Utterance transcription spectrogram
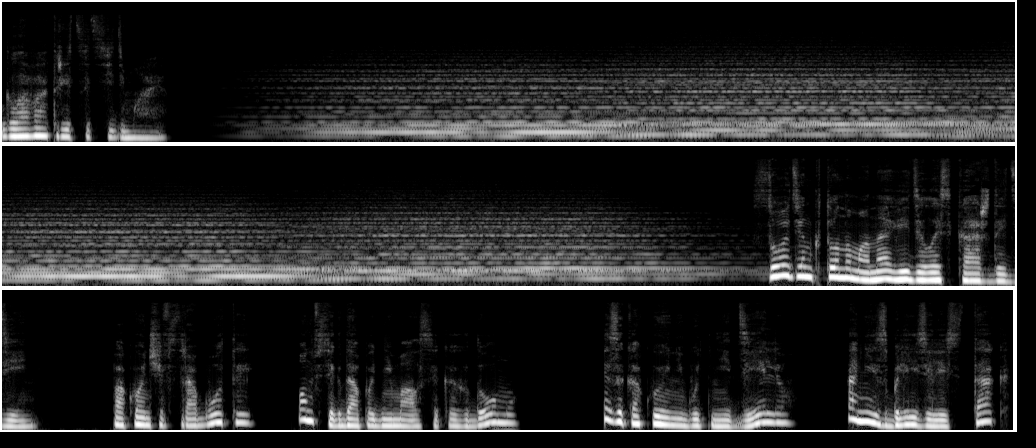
Глава 37. С Одингтоном она виделась каждый день. Покончив с работой, он всегда поднимался к их дому, и за какую-нибудь неделю они сблизились так,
